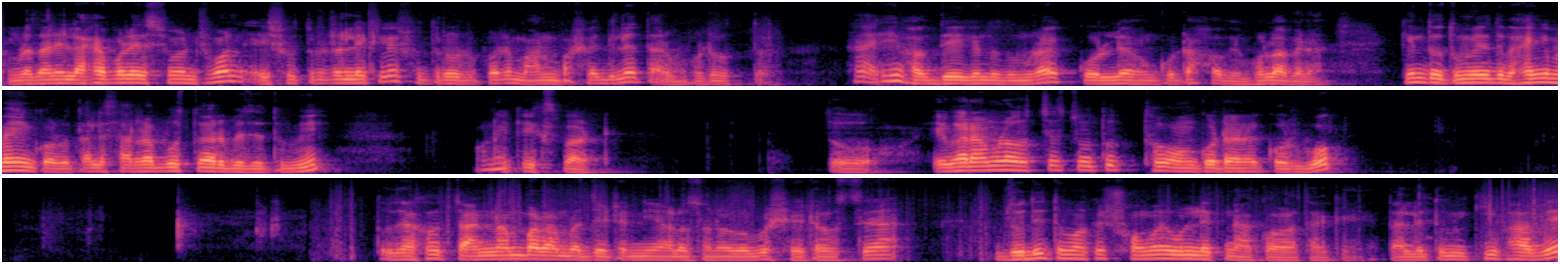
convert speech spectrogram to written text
আমরা জানি এস সমান সমান, এই সূত্রটা লিখলে সূত্রের উপরে মান বসাই দিলে তার উপরে উত্তর। হ্যাঁ এইভাবে দিয়ে কিন্তু তোমরা করলে অঙ্কটা হবে, ভুল হবে না। কিন্তু তুমি যদি ভেঙে ভেঙে করো, তাহলে স্যাররা বুঝতে পারবে যে তুমি অনেক এক্সপার্ট তো এবার আমরা হচ্ছে চতুর্থ অঙ্কটা করব। তো দেখো, চার নাম্বার আমরা যেটা নিয়ে আলোচনা করব, সেটা হচ্ছে যদি তোমাকে সময় উল্লেখ না করা থাকে, তাহলে তুমি কীভাবে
